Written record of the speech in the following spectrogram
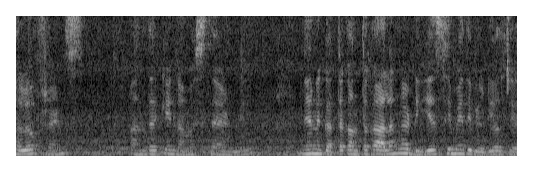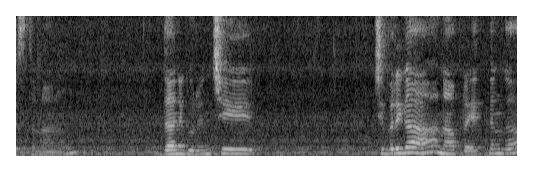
హలో ఫ్రెండ్స్ అందరికీ నమస్తే అండి. నేను గత కొంతకాలంగా డిఎస్సి మీద వీడియోలు చేస్తున్నాను. దాని గురించి చివరిగా నా ప్రయత్నంగా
